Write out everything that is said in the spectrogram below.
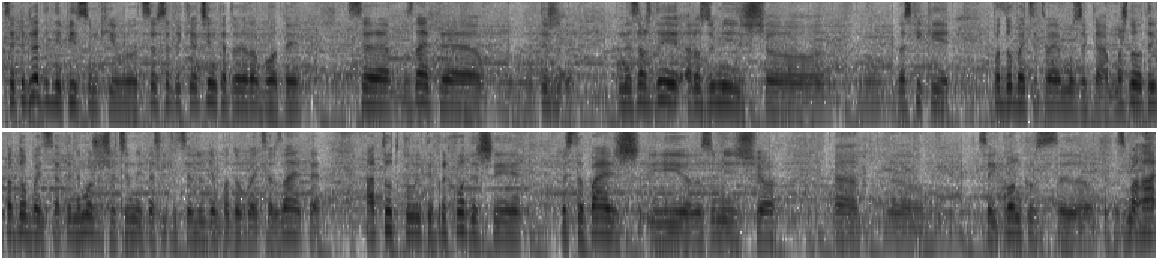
Це підведення підсумків, це все-таки оцінка твоєї роботи. Це, знаєте, ти ж не завжди розумієш, що, наскільки подобається твоя музика. Можливо, тобі подобається, а ти не можеш оцінити, наскільки це людям подобається, знаєте. А тут, коли ти приходиш і виступаєш і розумієш, що е, е, цей конкурс е, змагання.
